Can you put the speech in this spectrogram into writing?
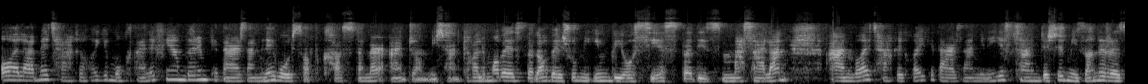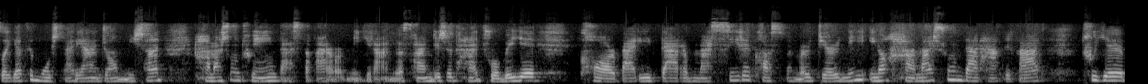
عالمه تحقیق های مختلفی هم داریم که در زمینه voice of customer انجام میشن که حالا ما به اصطلاح بهشون میگیم VOC studies مثلا انواع تحقیق هایی که در زمینه سنجش میزان رضایت مشتری انجام میشن همشون توی این دسته قرار می‌گیرن. یا سنجش تجربه کاربری در مسیر customer journey اینا همشون در حقیقت توی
